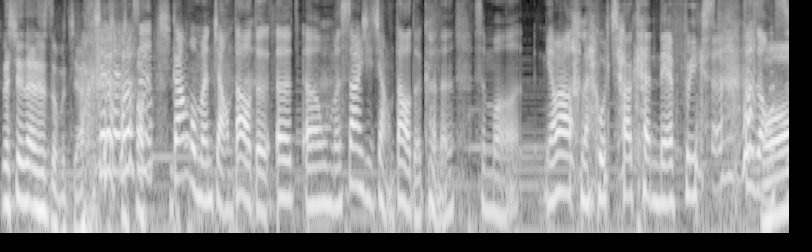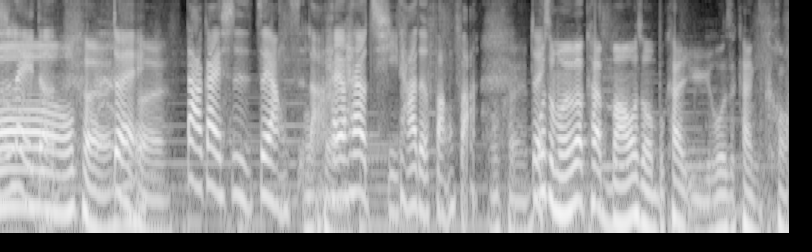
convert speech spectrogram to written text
那现在是怎么讲？现在就是 刚我们讲到的，呃呃，我们上一集讲到的，可能什么。你要不要来我家看 Netflix 这种之类的？OK，对，大概是这样子啦。还有还有其他的方法。OK，为什么要看猫？为什么不看鱼或者看狗？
